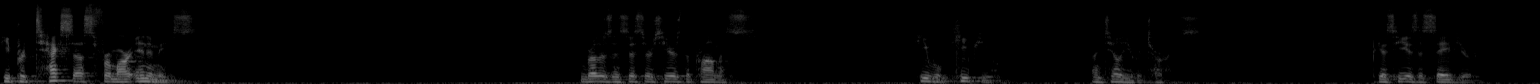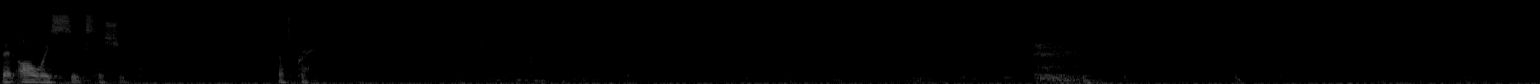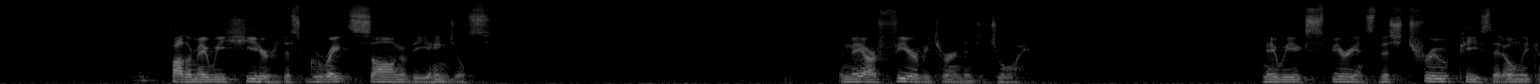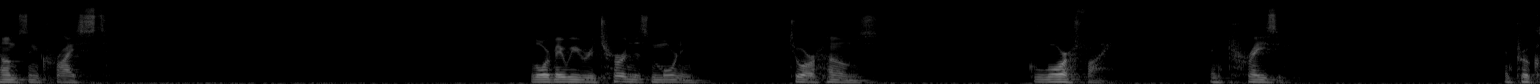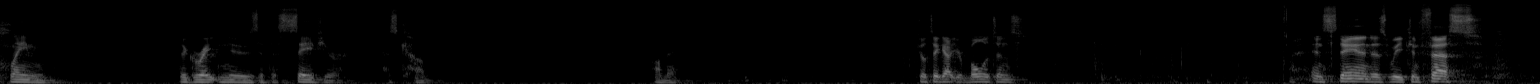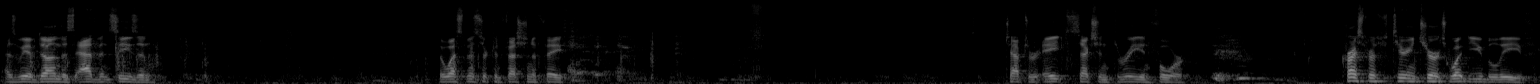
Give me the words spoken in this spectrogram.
He protects us from our enemies. Brothers and sisters, here's the promise He will keep you until He returns. Because He is a Savior that always seeks His sheep. Let's pray. Father, may we hear this great song of the angels. And may our fear be turned into joy. May we experience this true peace that only comes in Christ. Lord, may we return this morning to our homes, glorifying and praising and proclaiming the great news that the Savior has come. Amen. If you'll take out your bulletins and stand as we confess, as we have done this Advent season, the Westminster Confession of Faith. Chapter 8, section 3 and 4. Christ Presbyterian Church, what do you believe?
